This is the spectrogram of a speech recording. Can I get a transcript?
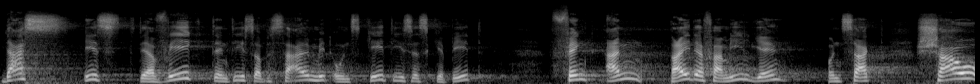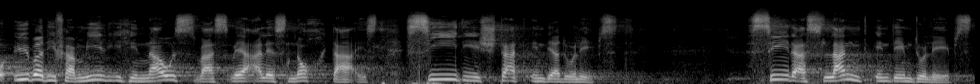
Das ist der Weg, den dieser Psalm mit uns geht, dieses Gebet fängt an bei der Familie und sagt, schau über die Familie hinaus, was wer alles noch da ist. Sieh die Stadt, in der du lebst. Sieh das Land, in dem du lebst.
